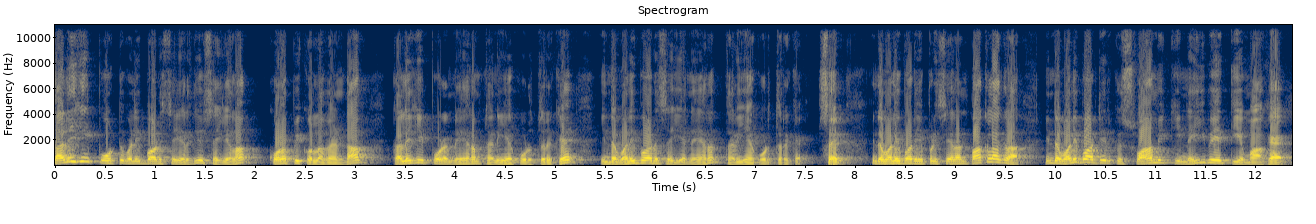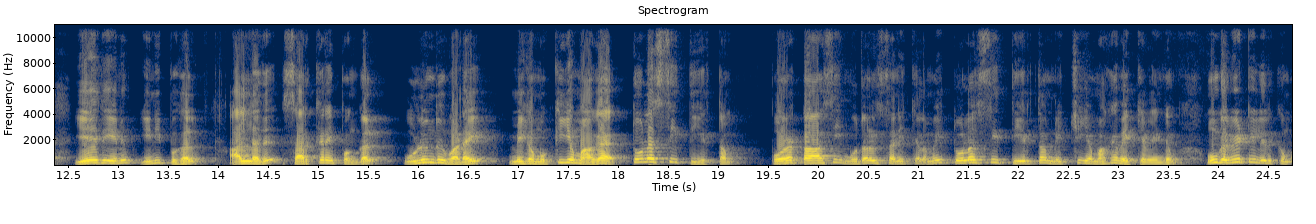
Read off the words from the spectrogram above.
தலிகை போட்டு வழிபாடு செய்கிறதையும் செய்யலாம். குழப்பிக்கொள்ள வேண்டாம். தலிகை போட நேரம் தனியாக கொடுத்துருக்கேன். இந்த வழிபாடு செய்ய நேரம் தனியாக கொடுத்துருக்கேன். சரி இந்த வழிபாடு எப்படி செய்யலாம்னு பார்க்கலாங்களா? இந்த வழிபாட்டிற்கு சுவாமிக்கு நைவேத்தியமாக ஏதேனும் இனிப்புகள் அல்லது சர்க்கரை பொங்கல் உளுந்து வடை மிக முக்கியமாக துளசி தீர்த்தம். புரட்டாசி முதல் சனிக்கிழமை துளசி தீர்த்தம் நிச்சயமாக வைக்க வேண்டும். உங்கள் வீட்டில் இருக்கும்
